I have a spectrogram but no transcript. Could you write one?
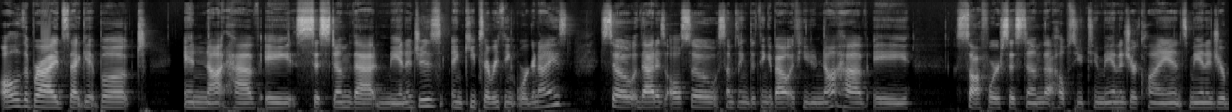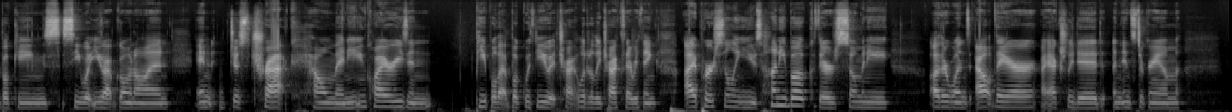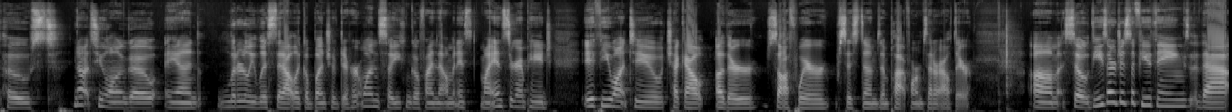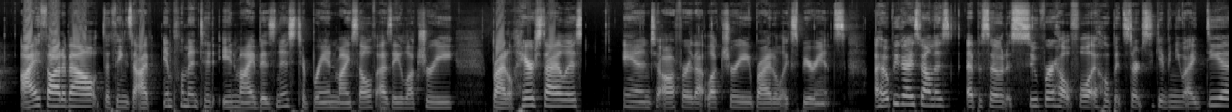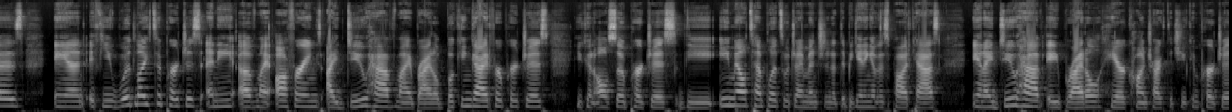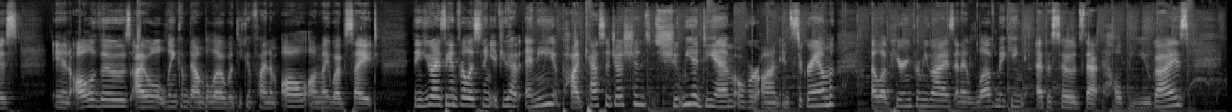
all of the brides that get booked, and not have a system that manages and keeps everything organized. So, that is also something to think about if you do not have a software system that helps you to manage your clients, manage your bookings, see what you got going on, and just track how many inquiries and people that book with you. It tra- literally tracks everything. I personally use Honeybook. There's so many other ones out there. I actually did an Instagram post not too long ago and literally listed out like a bunch of different ones. So you can go find that on my Instagram page if you want to check out other software systems and platforms that are out there. Um, so these are just a few things that I thought about, the things that I've implemented in my business to brand myself as a luxury bridal hairstylist and to offer that luxury bridal experience. I hope you guys found this episode super helpful. I hope it starts giving you ideas. And if you would like to purchase any of my offerings, I do have my bridal booking guide for purchase. You can also purchase the email templates, which I mentioned at the beginning of this podcast. And I do have a bridal hair contract that you can purchase. And all of those, I will link them down below, but you can find them all on my website. Thank you guys again for listening. If you have any podcast suggestions, shoot me a DM over on Instagram. I love hearing from you guys and I love making episodes that help you guys.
